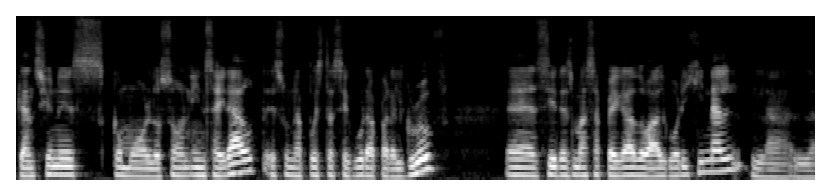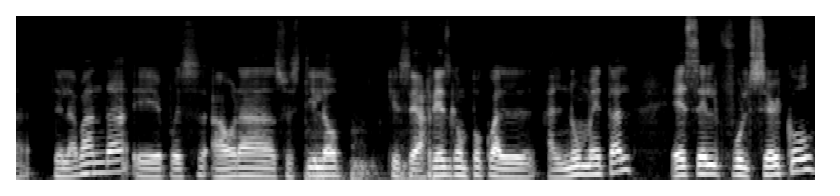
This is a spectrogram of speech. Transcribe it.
canciones como lo son Inside Out es una apuesta segura para el groove. Eh, si eres más apegado a algo original la, de la banda, eh, pues ahora su estilo que se arriesga un poco al, al nu metal es el full circle.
